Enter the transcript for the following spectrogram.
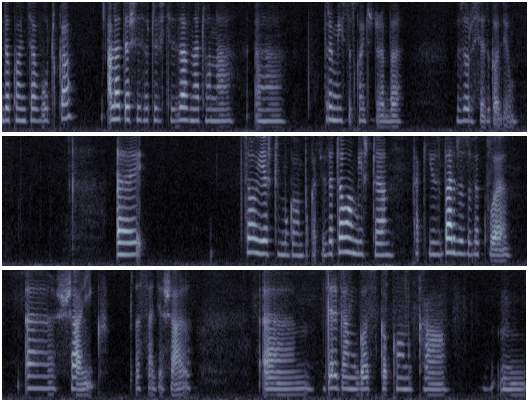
do końca włóczka, ale też jest oczywiście zaznaczone, e, w którym miejscu skończyć, żeby wzór się zgodził. E, co jeszcze mogę Wam pokazać? Zaczęłam jeszcze taki bardzo zwykły e, szalik, w zasadzie szal. Dziergam go z kokonka mm,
